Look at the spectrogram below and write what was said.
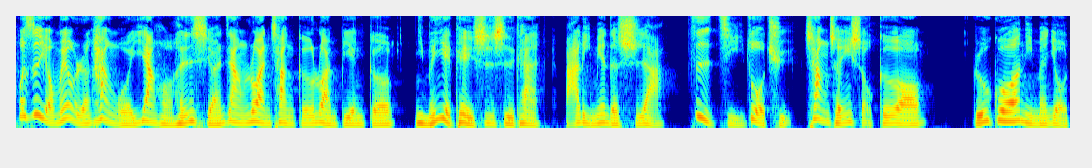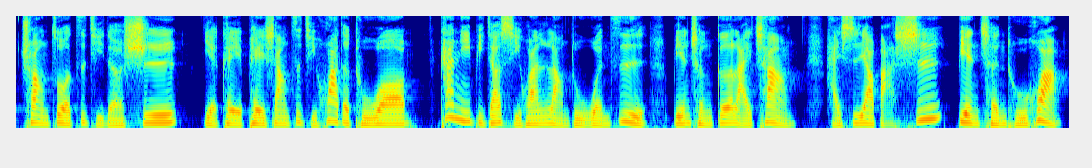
或是有没有人和我一样，吼，很喜欢这样乱唱歌、乱编歌？你们也可以试试看，把里面的诗啊自己作曲，唱成一首歌哦。如果你们有创作自己的诗，也可以配上自己画的图哦，看你比较喜欢朗读文字，编成歌来唱，还是要把诗变成图画。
